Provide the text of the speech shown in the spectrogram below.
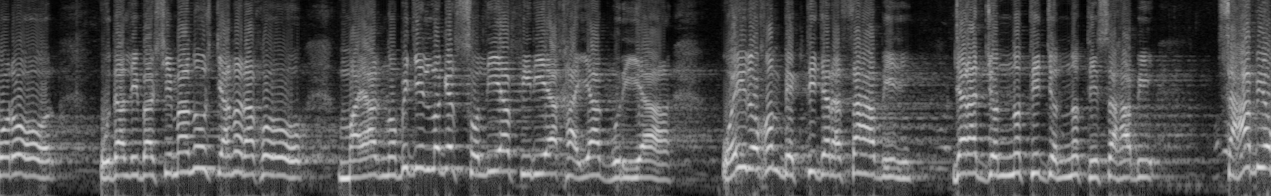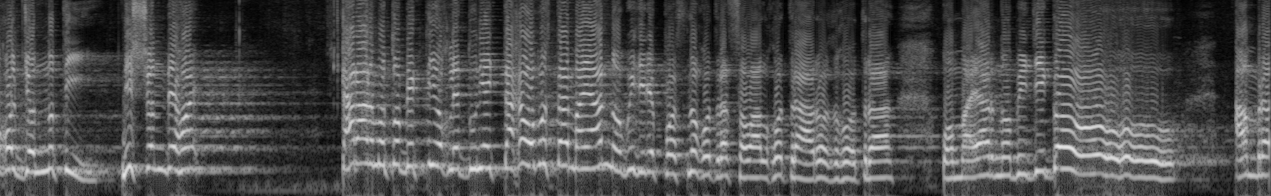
পরর উদালিবাসী মানুষ, জানা রাখো, মায়ার নবীজির লগে চলিয়া, ফিরিয়া, খাইয়া, ঘুরিয়া, ওই রকম ব্যক্তি যারা সাহাবি যারা জন্নতি জন্নতি সাহাবি। সাহাবি অকল জন্নতি, নিঃসন্দেহ। হয় তারার মতো ব্যক্তি হলে দুনিয়ায় টাকা অবস্থায় মায়ার নবীজিরে প্রশ্ন খতরা সওয়াল খতরা আরজ খতরা ও মায়ার নবীজি গো, আমরা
